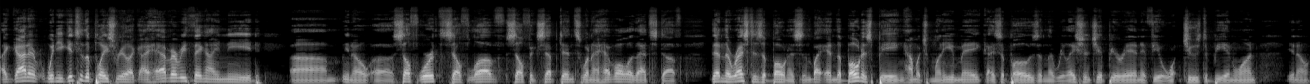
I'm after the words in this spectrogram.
i got it when you get to the place where you're like i have everything i need um, you know uh, self-worth self-love self-acceptance when i have all of that stuff then the rest is a bonus. And by and the bonus being how much money you make i suppose and the relationship you're in if you choose to be in one you know,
